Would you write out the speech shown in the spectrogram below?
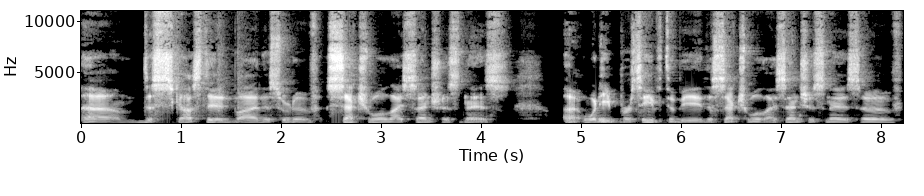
um, disgusted by the sort of sexual licentiousness, uh, what he perceived to be the sexual licentiousness of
